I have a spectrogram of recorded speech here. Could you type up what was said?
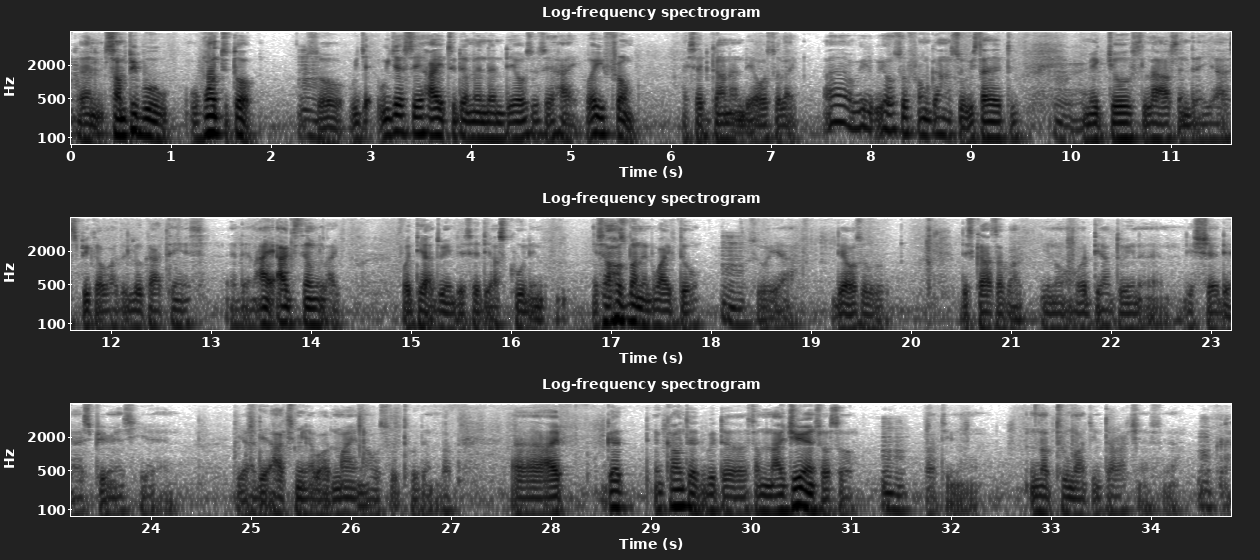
and some people want to talk, Mhm. so we ju- we just say hi to them, and then they also say hi. Where are you from? I said Ghana, and they also like ah we we also from Ghana. So we started to Mm. make jokes, laughs, and then yeah speak about the local things, and then I asked them like what they are doing. They said they are schooling. It's a husband and wife though. Mm. So yeah, they also discuss about you know what they are doing and they share their experience here. And yeah, they asked me about mine. I also told them. But uh, I've got encountered with uh, some Nigerians also, hmm but you know, not too much interactions. Yeah. Okay.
